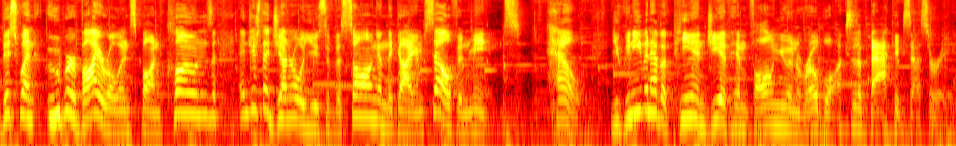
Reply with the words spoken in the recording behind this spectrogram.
this went uber viral and spawned clones and just a general use of the song and the guy himself in memes. Hell, you can even have a PNG of him following you in Roblox as a back accessory.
